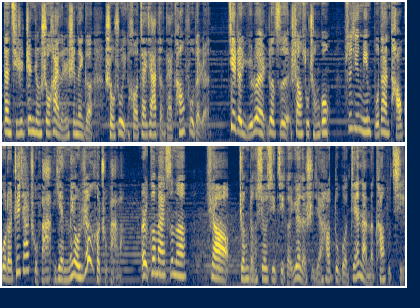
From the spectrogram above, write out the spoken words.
但其实真正受害的人是那个手术以后在家等待康复的人。借着舆论热刺上诉成功，孙兴民不但逃过了追加处罚，也没有任何处罚了。而戈麦斯呢，却要整整休息几个月的时间，还要度过艰难的康复期。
